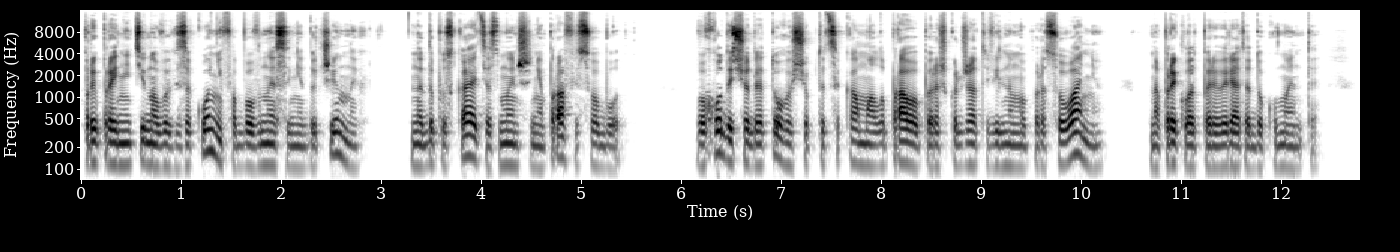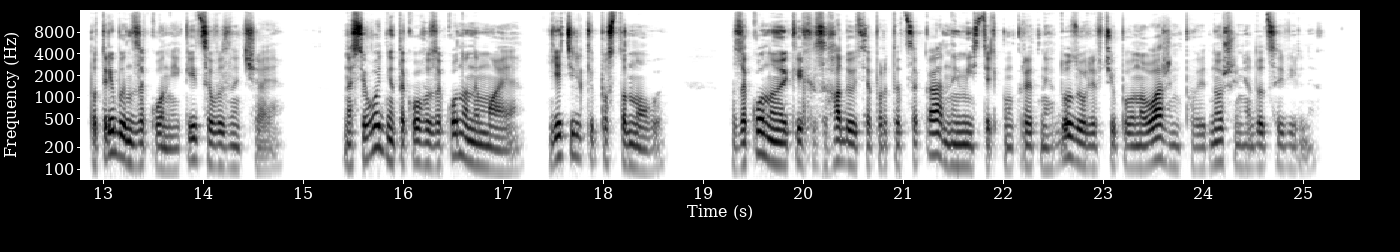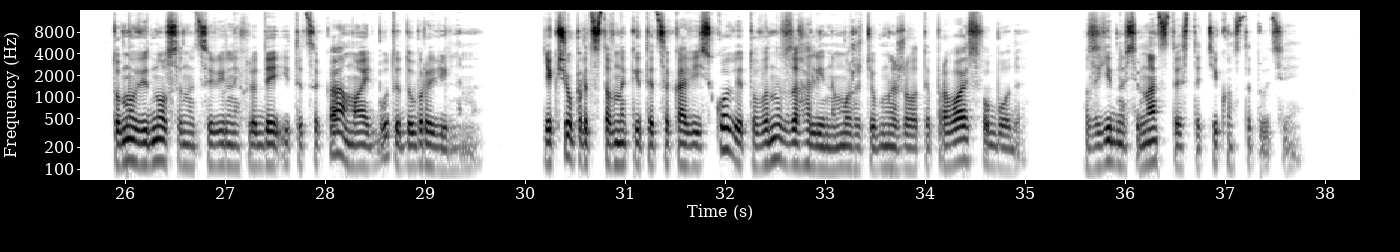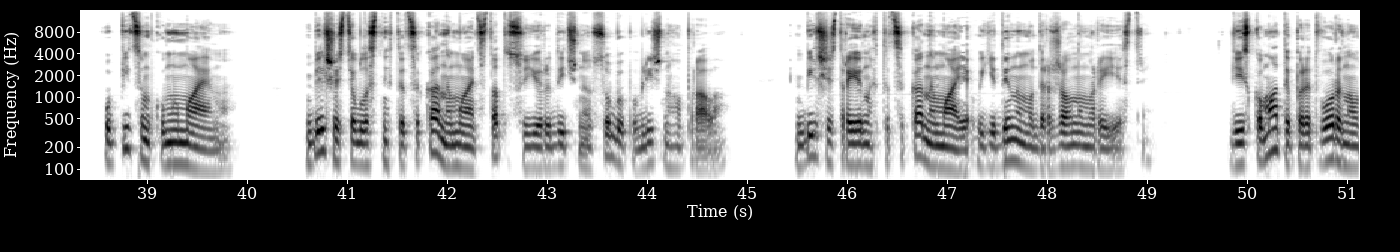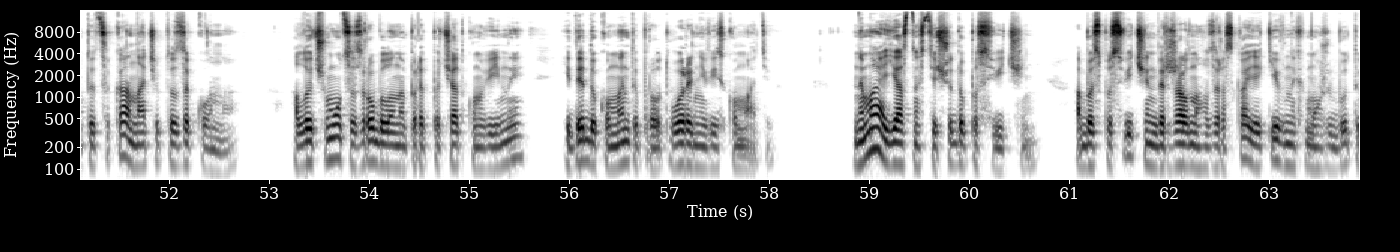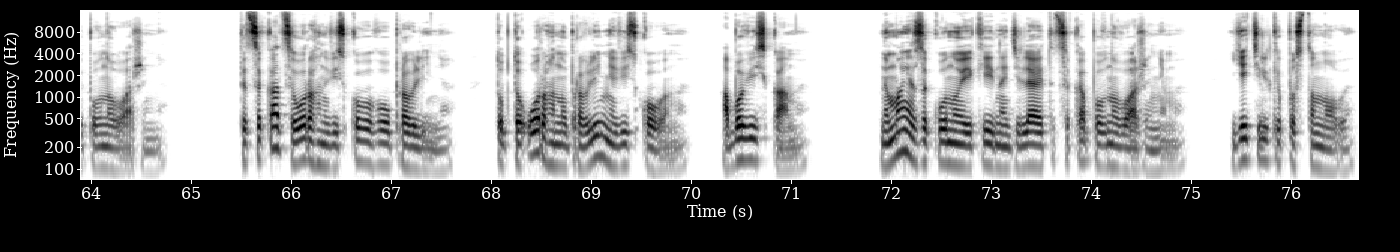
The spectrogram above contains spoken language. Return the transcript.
При прийнятті нових законів або внесенні до чинних не допускається зменшення прав і свобод. Виходить, що для того, щоб ТЦК мало право перешкоджати вільному пересуванню, наприклад, перевіряти документи, потрібен закон, який це визначає. На сьогодні такого закону немає, є тільки постанови. Закони, у яких згадується про ТЦК, не містять конкретних дозволів чи повноважень по відношенню до цивільних. Тому відносини цивільних людей і ТЦК мають бути добровільними. Якщо представники ТЦК військові, то вони взагалі не можуть обмежувати права і свободи згідно 17 статті Конституції. У підсумку ми маємо більшість обласних ТЦК не мають статусу юридичної особи публічного права. Більшість районних ТЦК немає у єдиному державному реєстрі. Військомати перетворено у ТЦК начебто законно. Але чому це зроблено перед початком війни і де документи про утворення військоматів? Немає ясності щодо посвідчень, а без посвідчень державного зразка, які в них можуть бути повноваження. ТЦК це орган військового управління, тобто орган управління військовими або військами. Немає закону, який наділяє ТЦК повноваженнями, є тільки постанови.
